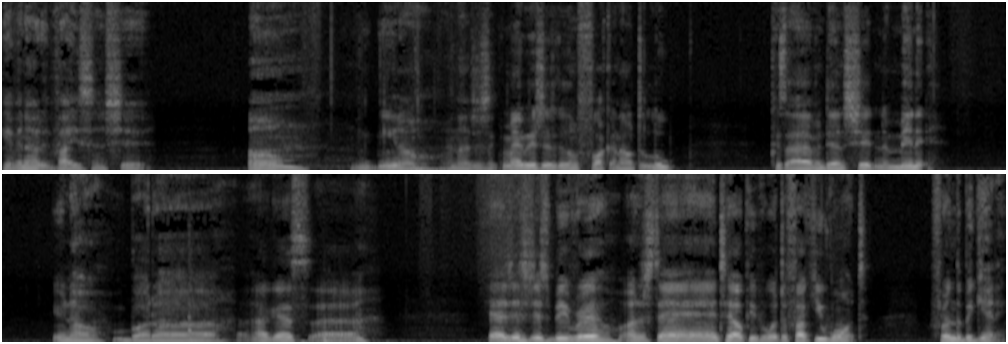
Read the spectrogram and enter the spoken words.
giving out advice and shit. Um, you know, and I just like maybe it's just because I'm fucking out the loop because I haven't done shit in a minute. You know, but uh, I guess uh, yeah, just just be real, understand, and tell people what the fuck you want from the beginning.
